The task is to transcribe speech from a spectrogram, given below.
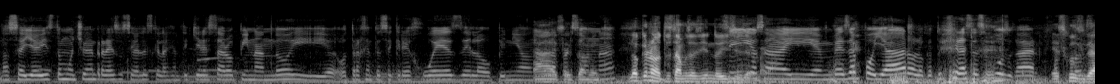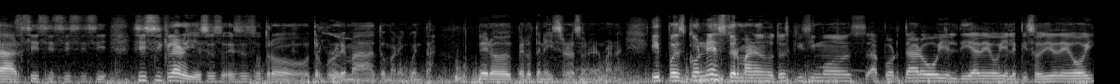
no sé, yo he visto mucho en redes sociales que la gente quiere estar opinando y otra gente se cree juez de la opinión de ah, la persona. Lo que nosotros estamos haciendo, dices, Sí, o sea, y en vez de apoyar o lo que tú quieras es juzgar. es juzgar, sí, sí, sí, sí, sí. Sí, sí, claro, y eso es, eso es otro, otro problema a tomar en cuenta. Pero, pero tenéis razón, hermana. Y pues con esto, hermana, nosotros quisimos aportar hoy, el día de hoy, el episodio de hoy,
